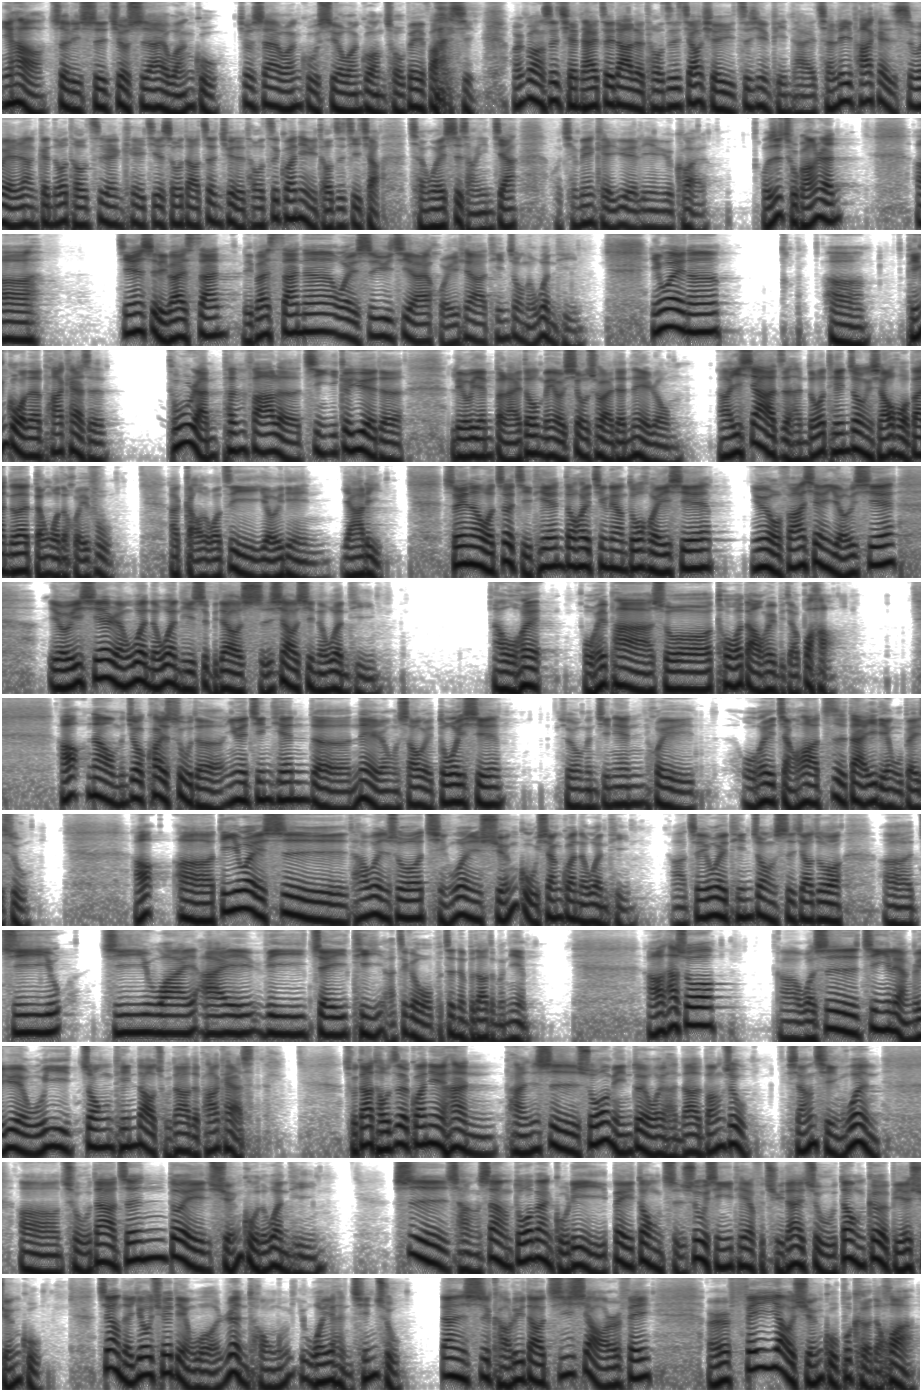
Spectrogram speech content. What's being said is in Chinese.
你好，这里是就是爱玩股，就是爱玩股是由玩广筹备发行，玩广是全台最大的投资教学与资讯平台。成立 Podcast 是为了让更多投资人可以接收到正确的投资观念与投资技巧，成为市场赢家。我前面可以越练越快了。我是楚狂人，啊、呃，今天是礼拜三，礼拜三呢，我也是预计来回一下听众的问题，因为呢，呃，苹果的 Podcast。突然喷发了近一个月的留言，本来都没有秀出来的内容，啊，一下子很多听众小伙伴都在等我的回复，啊，搞得我自己有一点压力。所以呢，我这几天都会尽量多回一些，因为我发现有一些有一些人问的问题是比较有时效性的问题，啊，我会我会怕说拖到会比较不好。好，那我们就快速的，因为今天的内容稍微多一些，所以我们今天会我会讲话自带一点五倍速。好，呃，第一位是他问说，请问选股相关的问题啊，这一位听众是叫做呃 G G Y I V J T 啊，这个我不真的不知道怎么念。好，他说啊，我是近一两个月无意中听到楚大的 Podcast。楚大投资的观念和盘势说明对我有很大的帮助。想请问，呃，楚大针对选股的问题，市场上多半鼓励以被动指数型 ETF 取代主动个别选股，这样的优缺点我认同，我也很清楚。但是考虑到绩效而非而非要选股不可的话，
